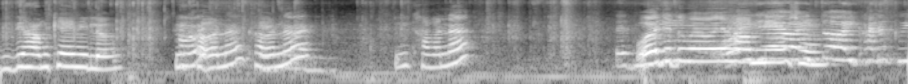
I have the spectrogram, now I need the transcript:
দিদি হাম খেয়ে নিল। তুই খাবে না খাবে না। তুই খাবে না। ওই যে তুমি ওই হাম নিয়ে এসো ওইখানে তুই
